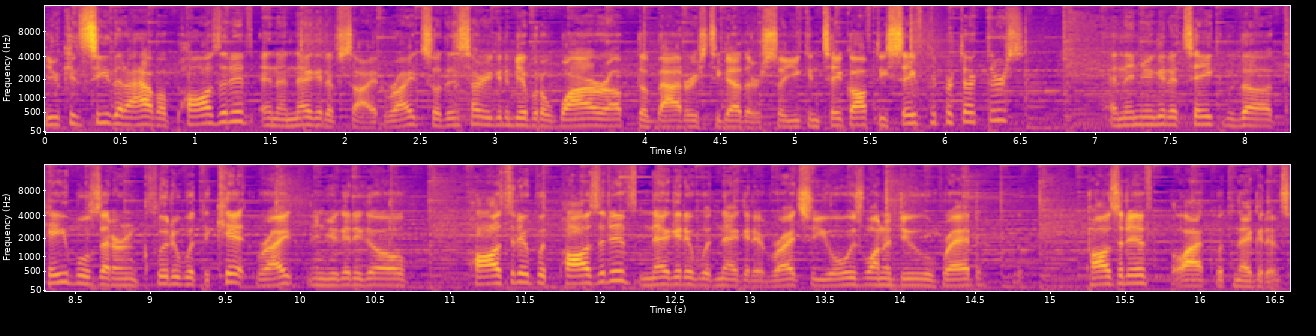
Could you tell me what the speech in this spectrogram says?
you can see that I have a positive and a negative side, right? So this is how you're going to be able to wire up the batteries together. So you can take off these safety protectors and then you're gonna take the cables that are included with the kit, right? And you're gonna go positive with positive, negative with negative, right? So you always wanna do red positive, black with negative.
